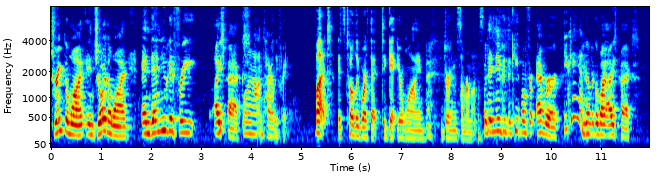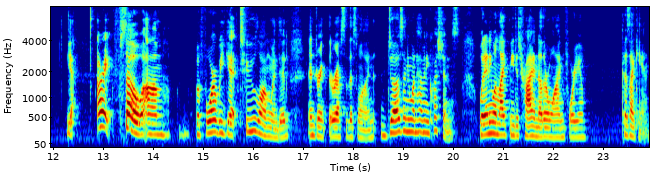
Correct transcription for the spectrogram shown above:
drink the wine, enjoy the wine, and then you get free ice packs. well, they're not entirely free, but it's totally worth it to get your wine during the summer months. But then you get to keep them forever. You can. You don't have to go buy ice packs. Yeah. All right. So, um, before we get too long-winded and drink the rest of this wine, does anyone have any questions? Would anyone like me to try another wine for you? Because I can.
